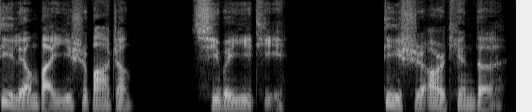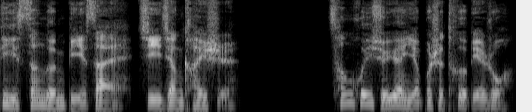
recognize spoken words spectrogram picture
第两百一十八章七位一体。第十二天的第三轮比赛即将开始。苍辉学院也不是特别弱，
